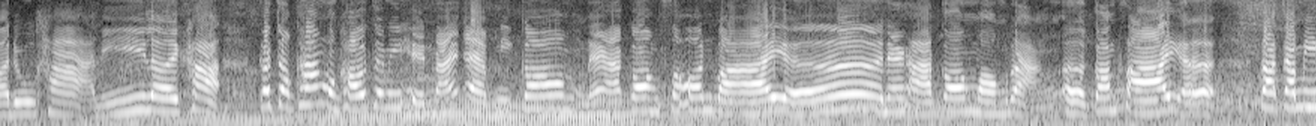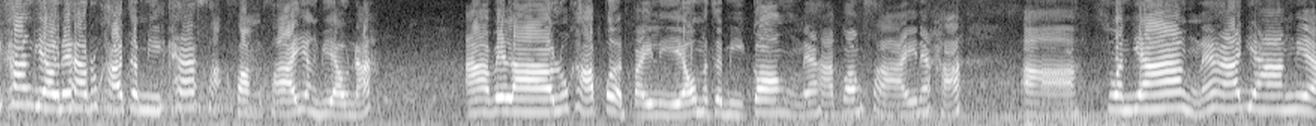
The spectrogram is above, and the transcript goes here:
มาดูค่ะนี่เลยค่ะ กระจกข้างของเขาจะมีเห็นไหมแอบมีกล้องนะคะกล้องซ่อนไว้เออนะคะกล้องมองหลังเออกล้องซ้ายเออจะจะมีข้างเดียวนะคะลูกค้าจะมีแค่ฝั่งซ้ายอย่างเดียวนะ อ่าเวลาลูกค้าเปิดไฟเลี้ยวมันจะมีกล้องนะคะกล้องซ้ายนะคะอ่าส่วนยางนะคะยางเนี่ย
